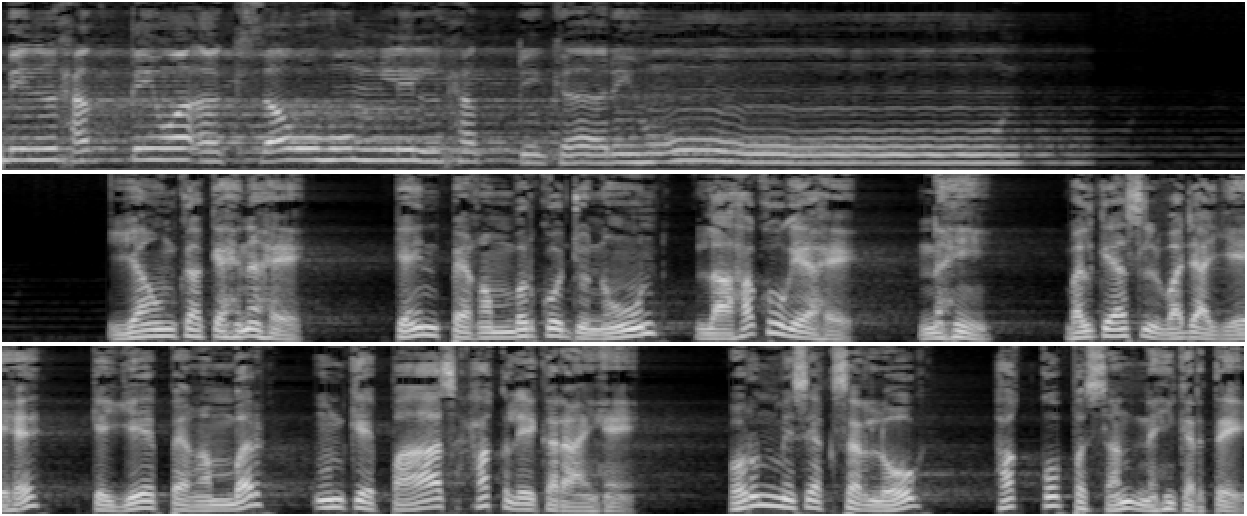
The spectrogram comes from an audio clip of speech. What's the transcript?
بالحق وأكثرهم للحق كارهون یا ان کا کہنا ہے کہ ان پیغمبر کو جنون لاحق ہو گیا ہے۔ نہیں، بلکہ اصل وجہ یہ ہے کہ یہ پیغمبر ان کے پاس حق لے کر آئے ہیں اور ان میں سے اکثر لوگ حق کو پسند نہیں کرتے۔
